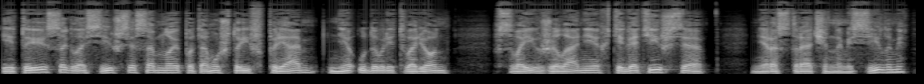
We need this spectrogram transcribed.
И ты согласишься со мной, потому что и впрямь не удовлетворен в своих желаниях, тяготишься нерастраченными силами —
